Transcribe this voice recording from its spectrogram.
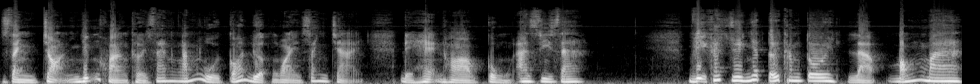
dành chọn những khoảng thời gian ngắn ngủi có được ngoài danh trại để hẹn hò cùng Aziza. Vị khách duy nhất tới thăm tôi là bóng ma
